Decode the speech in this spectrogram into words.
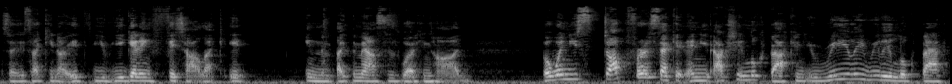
So it's like you know it, you, you're getting fitter. Like it in the, like the mouse is working hard. But when you stop for a second and you actually look back and you really, really look back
